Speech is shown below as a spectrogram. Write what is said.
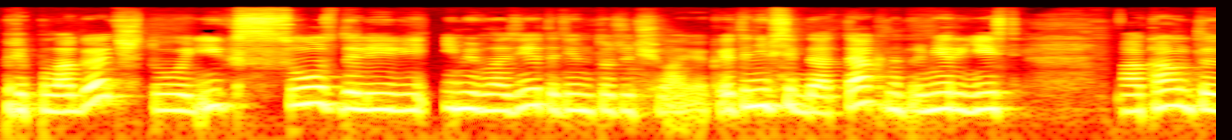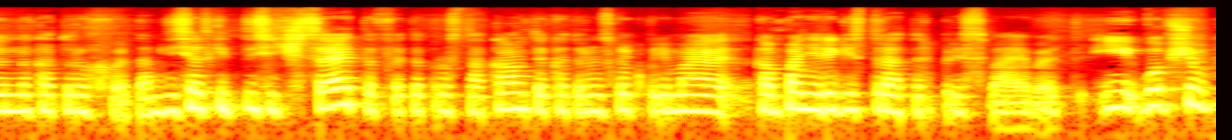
предполагать, что их создали или ими владеет один и тот же человек. Это не всегда так. Например, есть аккаунты, на которых там десятки тысяч сайтов. Это просто аккаунты, которые, насколько понимаю, компания-регистратор присваивает. И, в общем,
